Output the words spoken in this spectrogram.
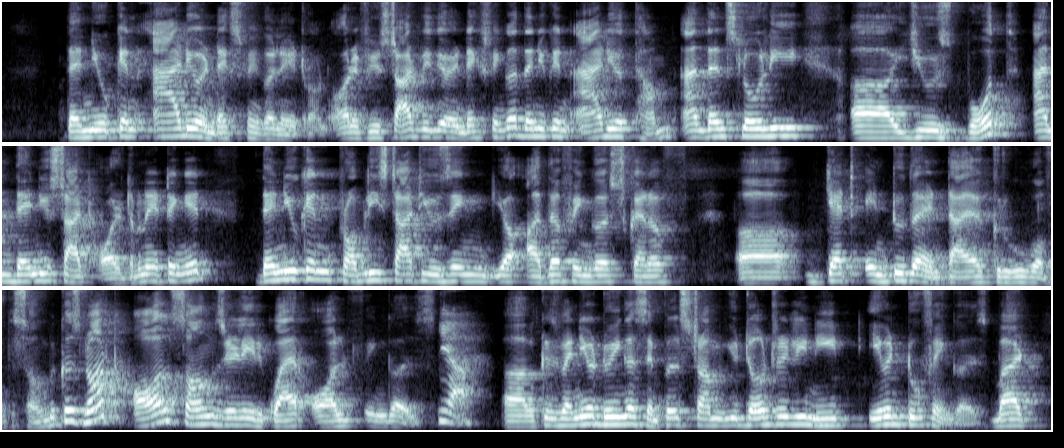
then you can add your index finger later on. Or if you start with your index finger, then you can add your thumb, and then slowly uh, use both, and then you start alternating it Then you can probably start using your other fingers to kind of uh, get into the entire groove of the song because not all songs really require all fingers. yeah Uh, because when you're doing a simple strum, you don't really need even two fingers. But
